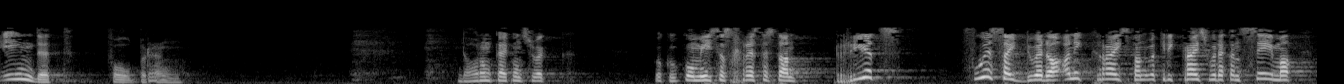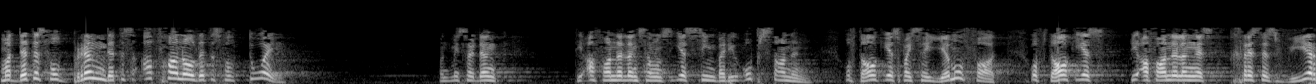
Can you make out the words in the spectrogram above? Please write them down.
en dit volbring. Daarom kyk ons ook ook hoekom Jesus Christus dan reeds voor sy dood daar aan die kruis dan ook hierdie kruiswoorde kan sê, maar maar dit is volbring, dit is afgehandel, dit is voltooi. Want mense sou dink die afhandeling sal ons eers sien by die opstanding of dalk eers by sy hemelvaart of dalk eers die afhandeling is Christus weer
